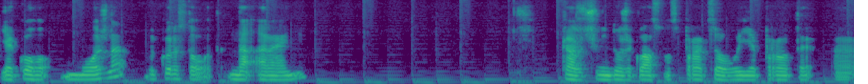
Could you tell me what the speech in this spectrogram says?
якого можна використовувати на арені. Кажуть, що він дуже класно спрацьовує проти. Е,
